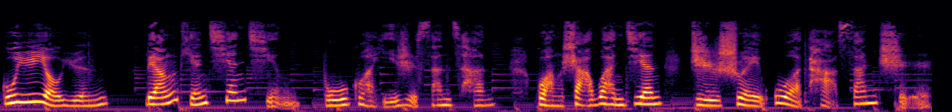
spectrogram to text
古语有云：“良田千顷，不过一日三餐；广厦万间，只睡卧榻三尺。”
